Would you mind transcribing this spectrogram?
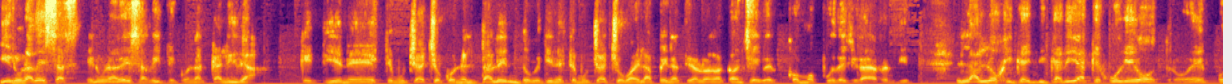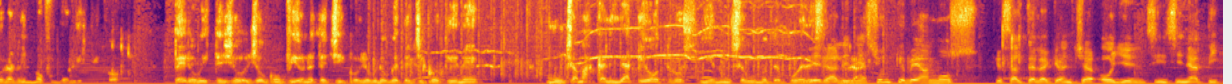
Y en una de esas, en una de esas, viste, con la calidad que tiene este muchacho, con el talento que tiene este muchacho, vale la pena tirarlo a la cancha y ver cómo puede llegar a rendir. La lógica indicaría que juegue otro, ¿eh? por el ritmo futbolístico. Pero, viste, yo, yo confío en este chico. Yo creo que este chico tiene mucha más calidad que otros y en un segundo te puede. De la alineación que veamos que salta a la cancha hoy en Cincinnati,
